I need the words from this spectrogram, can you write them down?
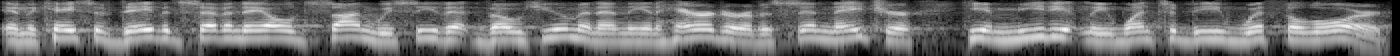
In the case of David's seven day old son, we see that though human and the inheritor of a sin nature, he immediately went to be with the Lord.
